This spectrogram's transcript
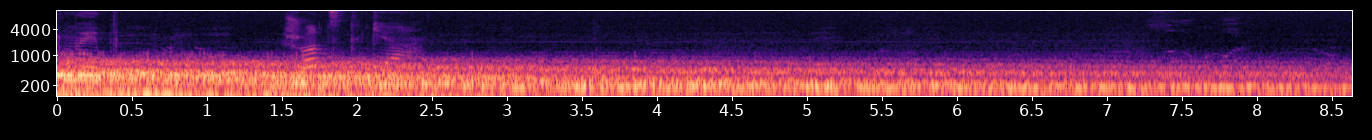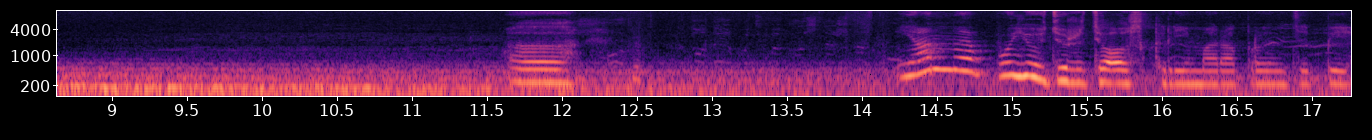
Ми. Що це таке? Е, я не боюсь дуже цього скрімера, в принципі.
